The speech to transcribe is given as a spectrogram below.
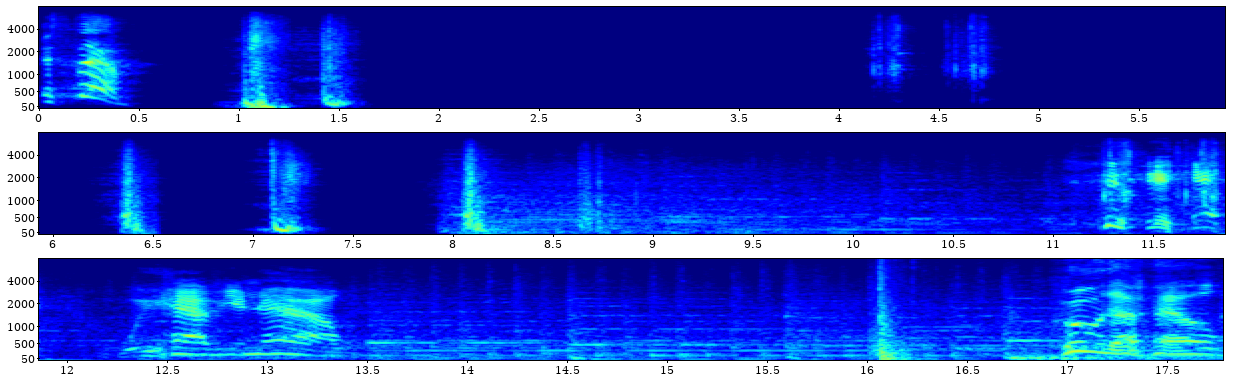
It's them! we have you now. Who the hell?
